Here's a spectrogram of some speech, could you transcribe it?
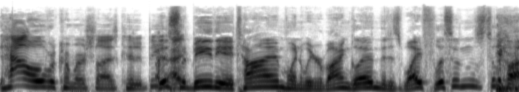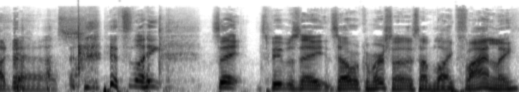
how over commercialized could it be? This I- would be the time when we remind Glenn that his wife listens to the podcast. it's like say people say it's over commercialized. I'm like, finally.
